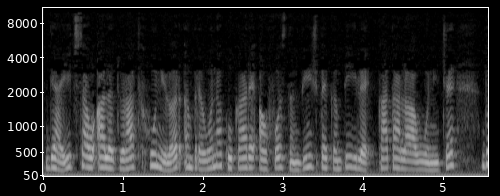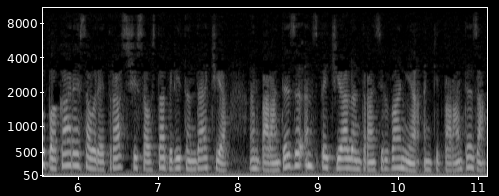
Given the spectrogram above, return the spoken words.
De aici s-au alăturat hunilor, împreună cu care au fost învinși pe câmpiile catalaunice, după care s-au retras și s-au stabilit în Dacia, în paranteză, în special în Transilvania, închid paranteza.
